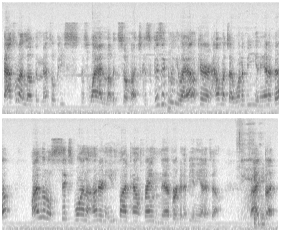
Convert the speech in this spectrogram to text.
that's what I love the mental piece. That's why I love it so much. Because physically, hmm. like I don't care how much I want to be in the NFL. My little 6'1", 185 pound frame never going to be in the NFL, right? but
